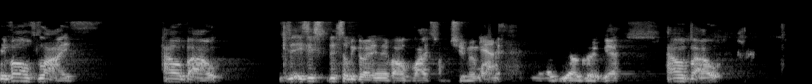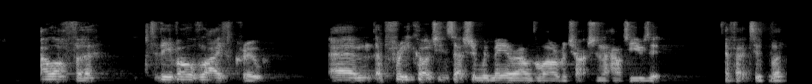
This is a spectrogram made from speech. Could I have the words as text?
Evolved Life. How about is this this will be going in Evolved Life? I'm assuming. Yes. Your group, yeah. How about I'll offer to the Evolved Life crew um, a free coaching session with me around the law of attraction and how to use it effectively.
